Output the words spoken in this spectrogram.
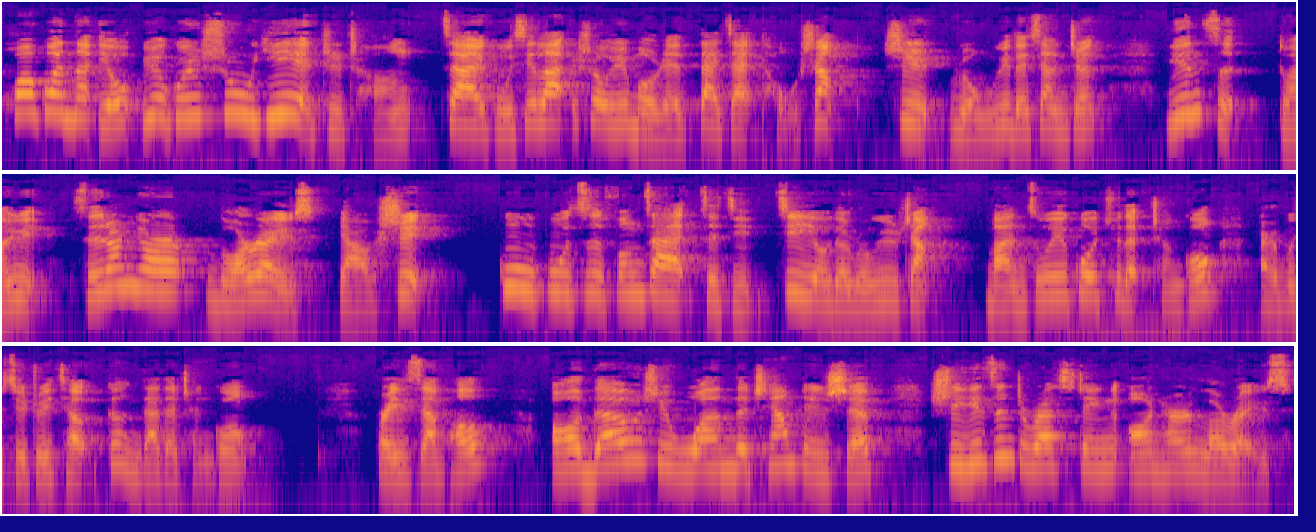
花冠呢由月桂树叶制成，在古希腊授予某人戴在头上，是荣誉的象征。因此，短语 sit on your laurels 表示固步自封在自己既有的荣誉上。满足于过去的成功，而不去追求更大的成功。For example, although she won the championship, she isn't resting on her laurels.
